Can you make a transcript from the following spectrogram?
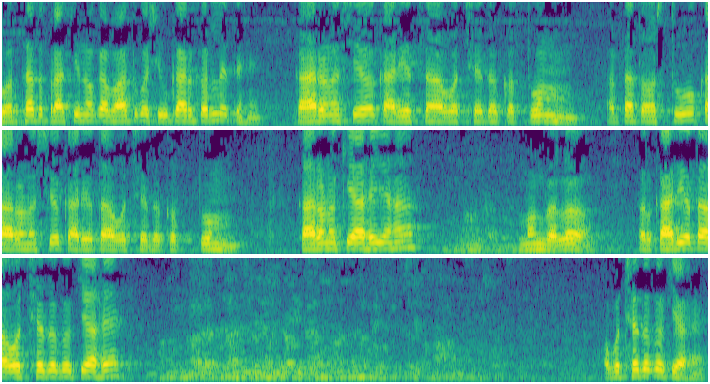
अर्थात तो प्राचीनों का बात को स्वीकार कर लेते हैं। कारण से कार्यता अवच्छेदकत्व अर्थात तो अस्तु कारण से कार्यता अवच्छेदकत्व कारण क्या है यहाँ? मंगल। और कार्यता अवच्छेदक क्या है? अवच्छेदक क्या है?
